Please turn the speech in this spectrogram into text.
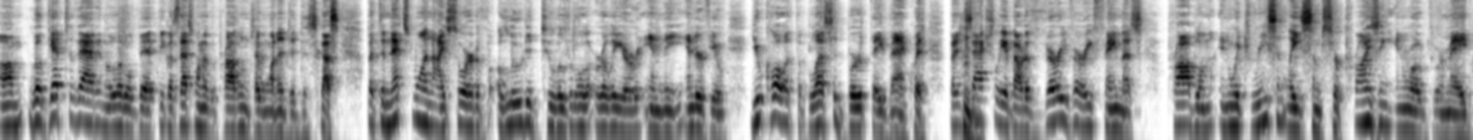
um, we'll get to that in a little bit because that's one of the problems I wanted to discuss. But the next one I sort of alluded to a little earlier in the interview. You call it the Blessed Birthday Banquet, but it's hmm. actually about a very, very famous problem in which recently some surprising inroads were made.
